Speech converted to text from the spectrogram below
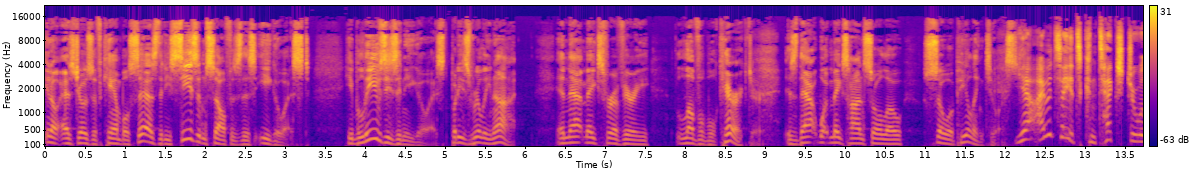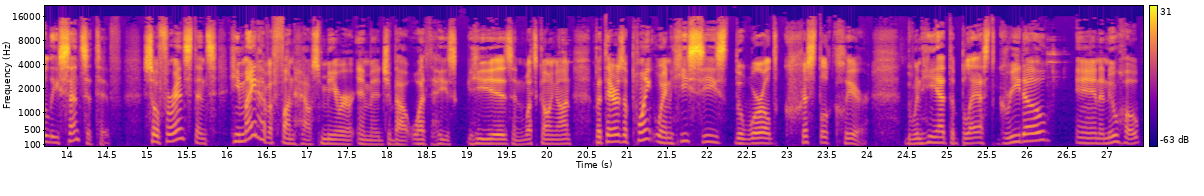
you know, as Joseph Campbell says, that he sees himself as this egoist. He believes he's an egoist, but he's really not, and that makes for a very lovable character. Is that what makes Han Solo so appealing to us? Yeah, I would say it's contextually sensitive. So, for instance, he might have a funhouse mirror image about what he's he is and what's going on, but there's a point when he sees the world crystal clear. When he had to blast Greedo in A New Hope,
